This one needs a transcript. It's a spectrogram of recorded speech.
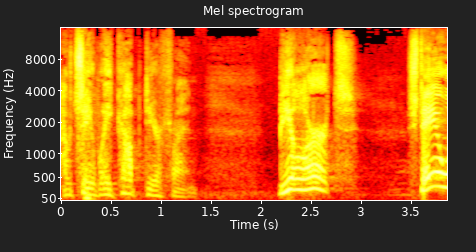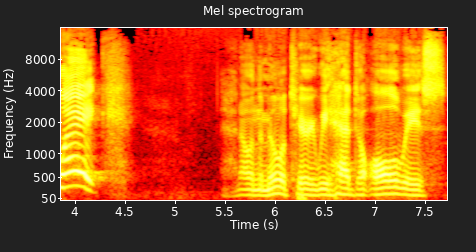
I would say, wake up, dear friend. Be alert. Stay awake. I know in the military we had to always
